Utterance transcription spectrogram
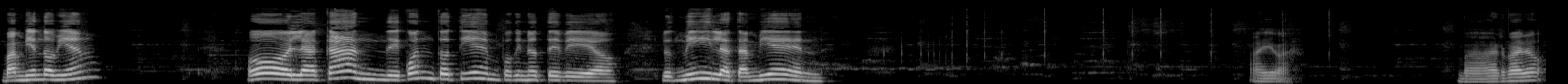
¿Van viendo bien? Hola, Cande, cuánto tiempo que no te veo. Ludmila también. Ahí va. Bárbaro.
